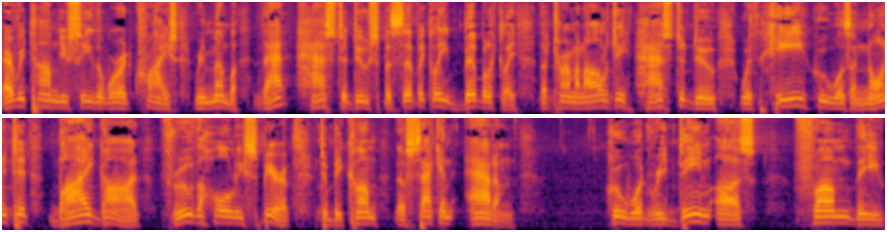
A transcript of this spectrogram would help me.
Every time you see the word Christ, remember that has to do specifically biblically. The terminology has to do with He who was anointed by God through the Holy Spirit to become the second Adam who would redeem us from the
